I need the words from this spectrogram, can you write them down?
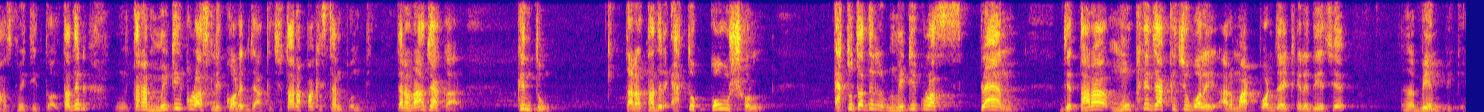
রাজনৈতিক দল। তাদের, তারা মেটিকুলাসলি করেন যা কিছু। তারা পাকিস্তানপন্থী, তারা রাজাকার। কিন্তু তারা তাদের এত কৌশল, এত তাদের মেটিকুলাস প্ল্যান যে তারা মুখে যা কিছু বলে আর মাঠ পর্যায়ে ঠেলে দিয়েছে বিএনপিকে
